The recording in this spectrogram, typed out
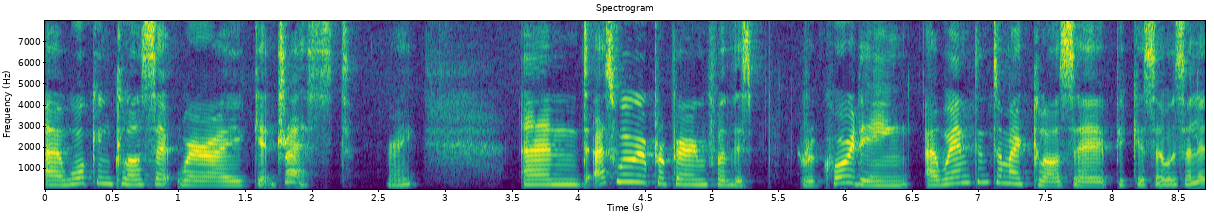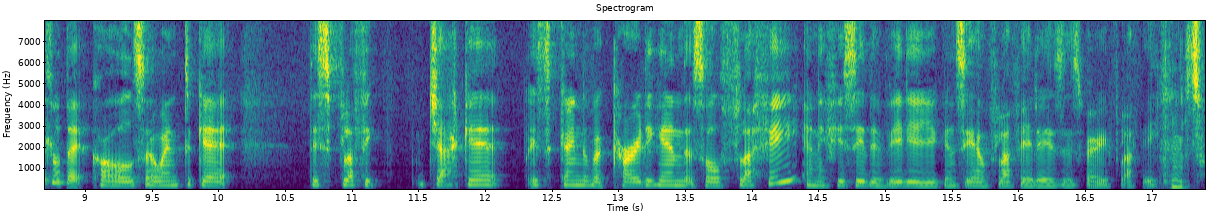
a walk-in closet where I get dressed, right? And as we were preparing for this recording, I went into my closet because I was a little bit cold. So I went to get this fluffy jacket. It's kind of a cardigan that's all fluffy. And if you see the video, you can see how fluffy it is. It's very fluffy. It's,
